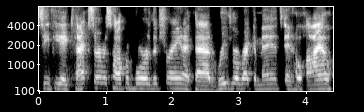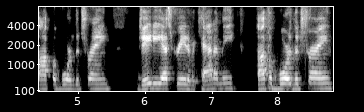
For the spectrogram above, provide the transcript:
CPA Tax Service hop aboard the train. I've had Rudra Recommends in Ohio hop aboard the train. JDS Creative Academy hop aboard the train.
